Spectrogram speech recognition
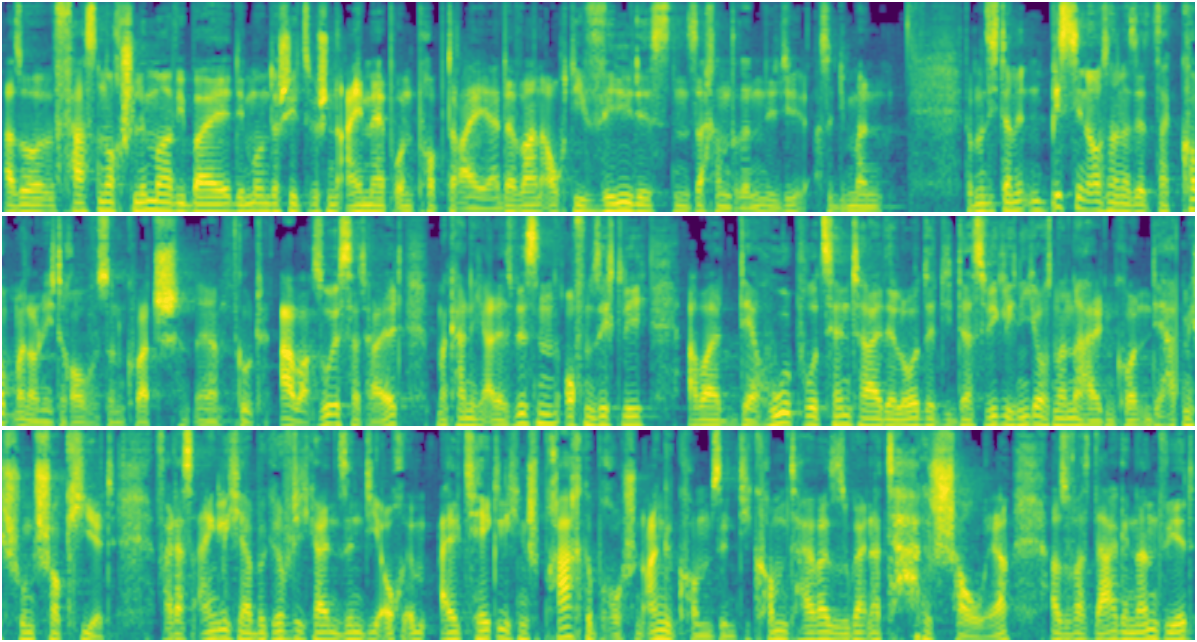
Also fast noch schlimmer wie bei dem Unterschied zwischen IMAP und POP3, ja. Da waren auch die wildesten Sachen drin, die, also die man, wenn man sich damit ein bisschen auseinandersetzt, da kommt man auch nicht drauf, so ein Quatsch. Ja, gut. Aber so ist das halt. Man kann nicht alles wissen, offensichtlich, aber der hohe Prozentteil der Leute, die das wirklich nicht auseinanderhalten konnten, der hat mich schon schockiert, weil das eigentlich ja Begrifflichkeiten sind, die auch im alltäglichen Sprachgebrauch schon angekommen sind. Die kommen teilweise sogar in der Tagesschau, ja. Also was da genannt wird,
